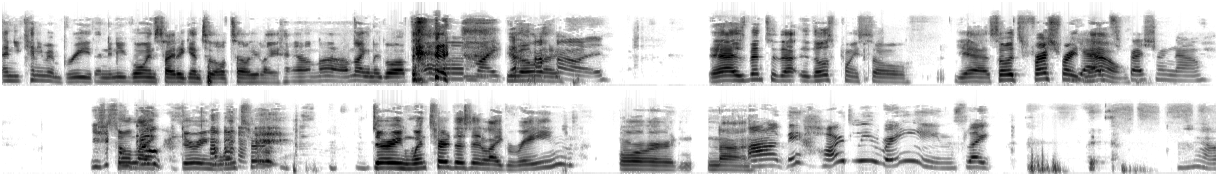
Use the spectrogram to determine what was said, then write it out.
and you can't even breathe, and then you go inside again to the hotel. You're like, hell no, I'm not gonna go out there. Oh my god. You know, like- yeah, it's been to that those points. So yeah, so it's fresh right yeah, now. it's fresh right now. You should So like during winter, during winter, does it like rain or not? Uh, it hardly rains. Like, yeah,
